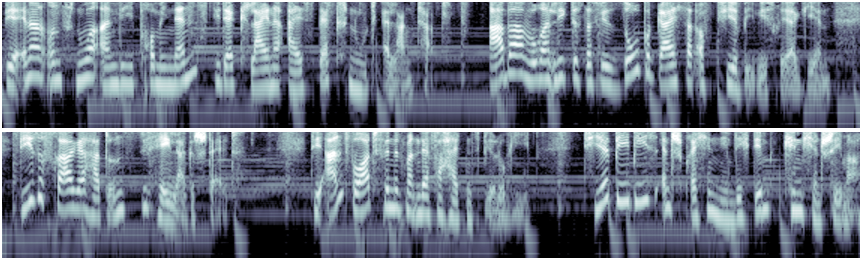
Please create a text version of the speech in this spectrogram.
Wir erinnern uns nur an die Prominenz, die der kleine Eisbär Knut erlangt hat. Aber woran liegt es, dass wir so begeistert auf Tierbabys reagieren? Diese Frage hat uns Süheyla gestellt. Die Antwort findet man in der Verhaltensbiologie. Tierbabys entsprechen nämlich dem Kindchenschema.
